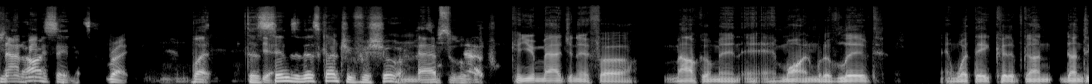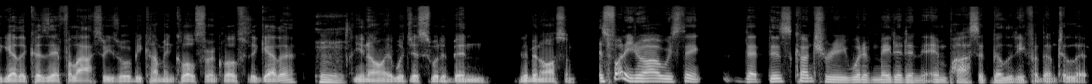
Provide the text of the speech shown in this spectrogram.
Not our to sins. Right, but the Yeah. sins of this country for sure. Mm. absolutely. Can you imagine if uh, Malcolm and, and, and Martin would have lived and what they could have done done together because their philosophies were becoming closer and closer together? Mm. You know, it would just would have been it'd have been awesome. It's funny, you know. I always think that this country would have made it an impossibility for them to live.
